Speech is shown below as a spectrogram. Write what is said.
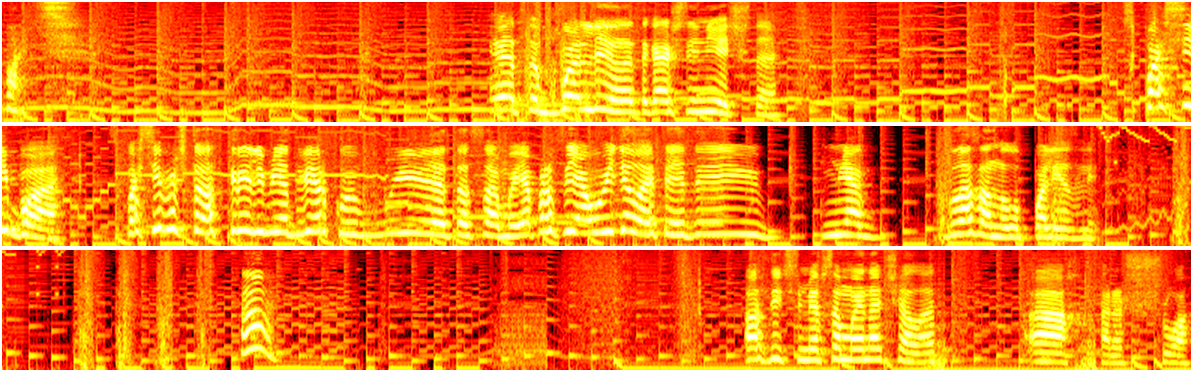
Мать. Это, блин, это, конечно, нечто. Спасибо! Спасибо, что открыли мне дверку и это самое. Я просто, я увидела это, это и у меня глаза на лоб полезли. А! Отлично, меня в самое начало. Ах, хорошо.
